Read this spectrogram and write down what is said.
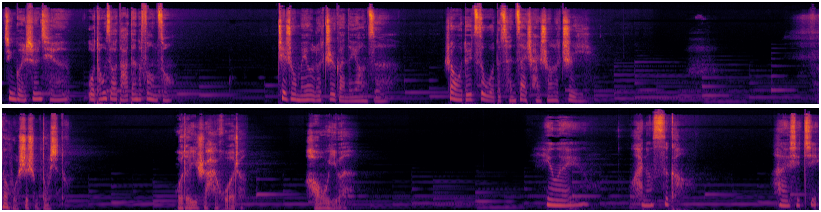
尽管生前我通宵达旦的放纵。这种没有了质感的样子，让我对自我的存在产生了质疑。那我是什么东西呢？我的意识还活着，毫无疑问。因为我还能思考，还有一些记忆，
